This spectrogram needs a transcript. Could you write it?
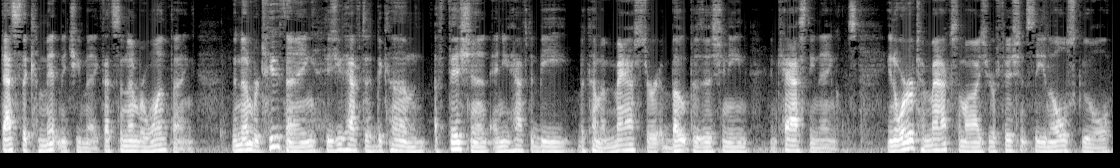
That's the commitment you make. That's the number one thing. The number two thing is you have to become efficient and you have to be become a master at boat positioning and casting angles. In order to maximize your efficiency in old school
